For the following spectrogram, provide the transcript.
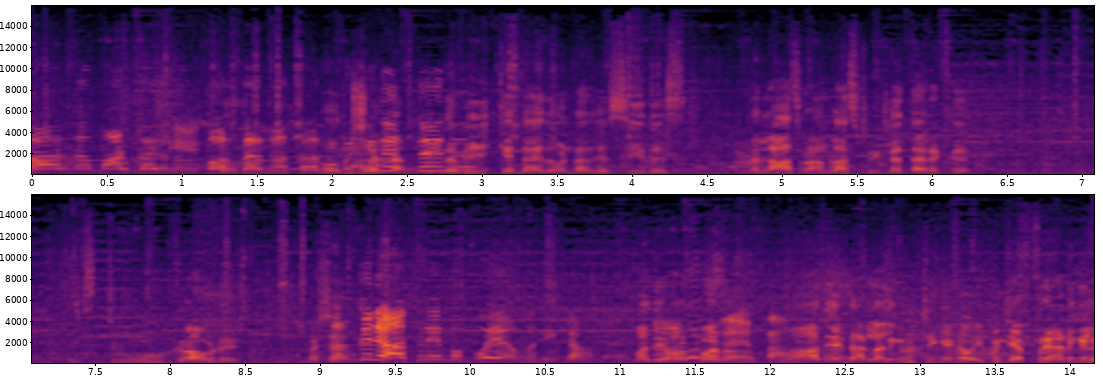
കാരണം ആൾക്കാരൊന്നും പുറത്തിറങ്ങാത്തത് പക്ഷെ ഇത് എന്താ വീക്കെൻഡ് ആയതുകൊണ്ടാണ് നമ്മുടെ ലാസ്റ്റ് റാംലാ സ്ട്രീറ്റിലെ തിരക്ക്. ഇറ്റ്സ് ടു ക്രൗഡഡ് പക്ഷെ നമുക്ക് രാത്രി പോയാ മതി മതി ഉറപ്പാണ്. ആദ്യമായിട്ടല്ല അല്ലെങ്കിൽ ഉച്ചയ്ക്കൊക്കെ ഇപ്പൊ ജെഫ്രി ആണെങ്കിൽ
